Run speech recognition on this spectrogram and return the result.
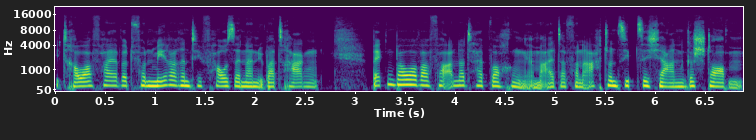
Die Trauerfeier wird von mehreren TV-Sendern übertragen. Beckenbauer war vor anderthalb Wochen im Alter von 78 Jahren gestorben.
